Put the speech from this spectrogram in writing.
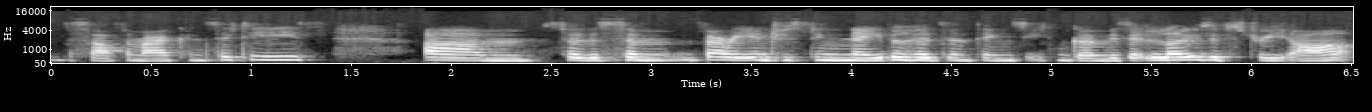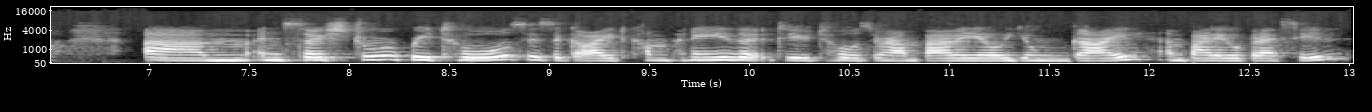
the South American cities. Um, so there's some very interesting neighborhoods and things that you can go and visit. Loads of street art. Um, and so Strawberry Tours is a guide company that do tours around Barrio Yungay and Barrio Brasil.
